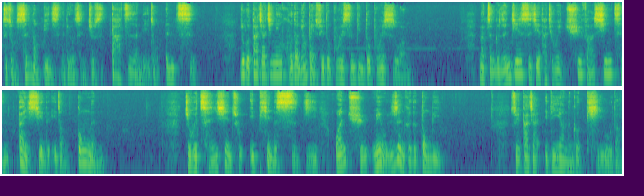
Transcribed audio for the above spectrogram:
这种生老病死的流程，就是大自然的一种恩赐。如果大家今天活到两百岁都不会生病，都不会死亡，那整个人间世界它就会缺乏新陈代谢的一种功能，就会呈现出一片的死寂，完全没有任何的动力。所以大家一定要能够体悟到，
